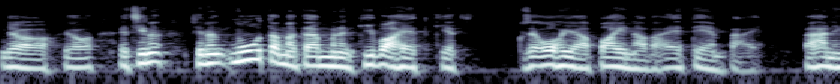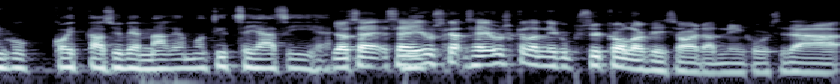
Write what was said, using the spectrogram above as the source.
Joo, joo. Et siinä, on, siinä on muutama tämmöinen kiva hetki, että kun se ohjaa painaa vähän eteenpäin. Vähän niin kuin koittaa syvemmälle, mutta sitten se jää siihen. Joo, se, se, ei, niin. uskalla, se ei uskalla niin kuin psykologisoida niin kuin sitä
